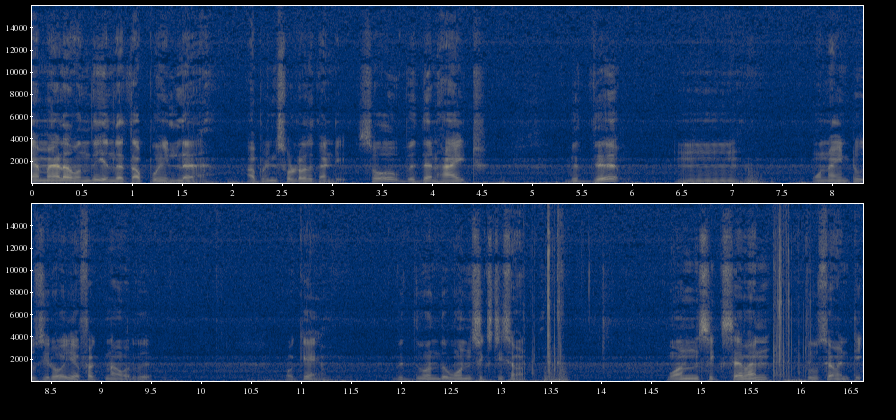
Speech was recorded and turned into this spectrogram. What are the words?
என் மேலே வந்து எந்த தப்பும் இல்லை. அப்படின்னு சொல்கிறதுக்காண்டி so width and height width one nine two zero எஃபெக்ட்னா வருது. ஓகே வித் வந்து one sixty seven one six seven two seventy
